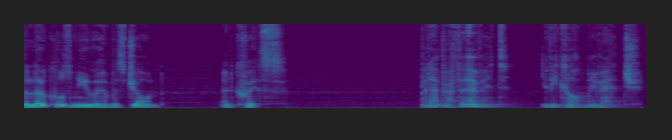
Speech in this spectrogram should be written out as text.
The locals knew him as John and Chris. But I prefer it if he called me Reg.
